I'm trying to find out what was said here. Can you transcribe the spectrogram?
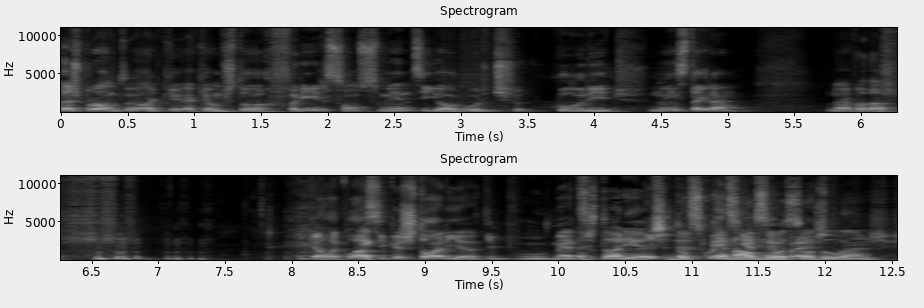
mas pronto, ao que, a que eu me estou a referir são sementes e iogurtes coloridos no Instagram. Não é verdade? Aquela clássica história, tipo, A metes... história Isto- do a pequeno é almoço ou esta. do lanche.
